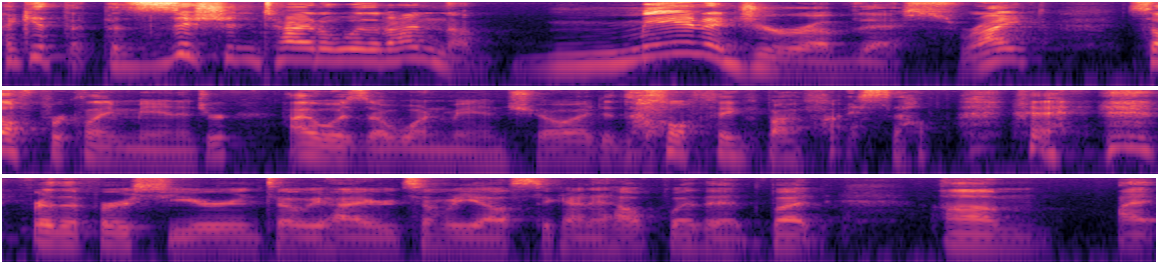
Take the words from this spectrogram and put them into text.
I get the position title with it. I'm the manager of this, right? Self-proclaimed manager. I was a one-man show. I did the whole thing by myself for the first year until we hired somebody else to kind of help with it. But um, I,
